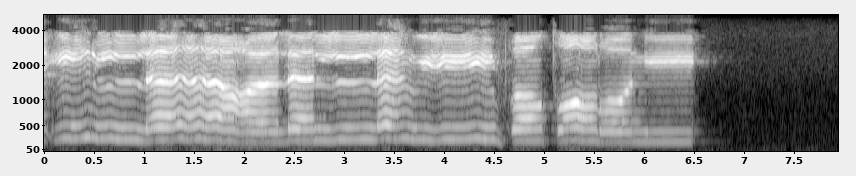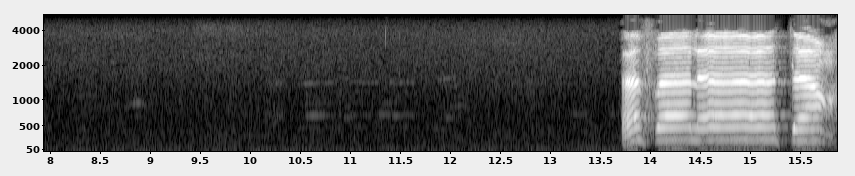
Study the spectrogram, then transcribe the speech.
إِلَّا عَلَى الَّذِي فَطَرَنِي أَفَلَا تَعْقِلُونَ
